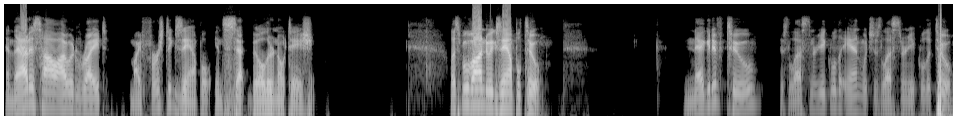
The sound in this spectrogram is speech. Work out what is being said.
And that is how I would write my first example in set builder notation. Let's move on to example 2. Negative 2 is less than or equal to n, which is less than or equal to 2.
